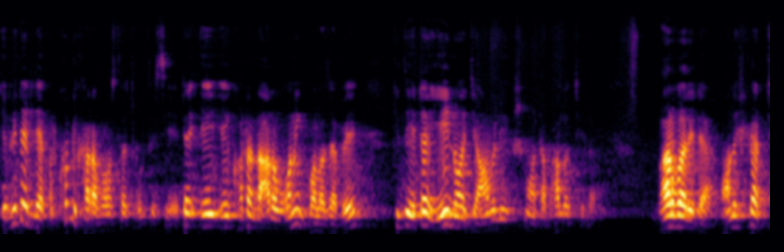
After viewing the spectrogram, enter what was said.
ডেফিনেটলি এখন খুবই খারাপ অবস্থা চলতেছে। এটা এই এই ঘটনা আরও অনেক বলা যাবে, কিন্তু এটা এই নয় যে আওয়ামী লীগ সময়টা ভালো ছিল। বারবার এটা অনিষ্কার্য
